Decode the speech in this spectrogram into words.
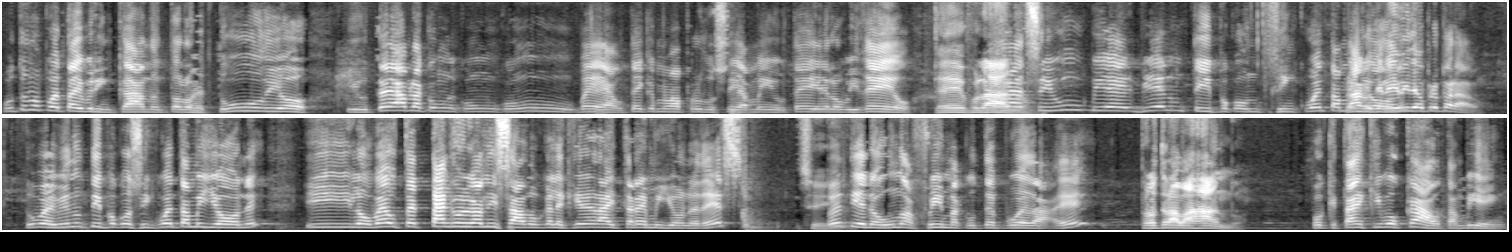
Usted no puede estar ahí brincando en todos los estudios. Y usted habla con, con, con un, vea, usted que me va a producir a mí, usted de los videos. Sí, fulano. Ahora, si un, viene, viene un tipo con 50 Claro, millones, ¿tiene video preparado? Tú ves, viene un tipo con 50 millones y lo ve usted tan organizado que le quiere dar 3 millones de eso. Sí. ¿No entiendes? Una firma que usted pueda, ¿eh? Pero trabajando. porque están equivocados también.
